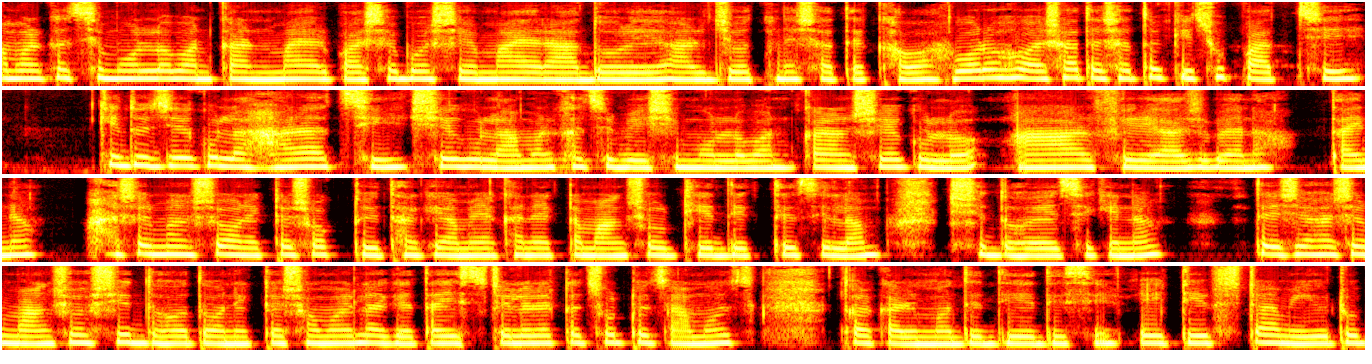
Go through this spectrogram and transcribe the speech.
আমার কাছে মূল্যবান কারণ মায়ের পাশে বসে, মায়ের আদরে আর যত্নের সাথে খাওয়া। বড় হওয়ার সাথে সাথে কিছু পাচ্ছি, কিন্তু যেগুলো হারাচ্ছি, সেগুলো আমার কাছে বেশি মূল্যবান, কারণ সেগুলো আর ফিরে আসবে না, তাই না? হাঁসের মাংস অনেকটা শক্তই থাকে। আমি এখানে একটা মাংস উঠিয়ে দেখতেছিলাম, সিদ্ধ হয়েছে কিনা। দেশি হাঁসের মাংস সিদ্ধ হতে অনেকটা সময় লাগে, তাই স্টিলের একটা ছোট্ট চামচ তরকারির মধ্যে দিয়ে দিছি। এই টিপসটা আমি ইউটিউব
